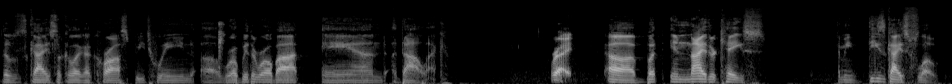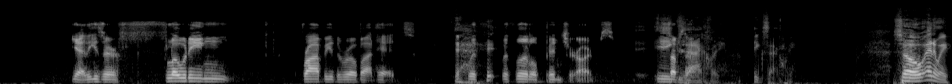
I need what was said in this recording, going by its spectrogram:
Those guys look like a cross between uh, Robbie the robot and a Dalek. Right. Uh, but in neither case, I mean, these guys float. Yeah, these are floating Robbie the robot heads with with little pincher arms. exactly, exactly. So anyway,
